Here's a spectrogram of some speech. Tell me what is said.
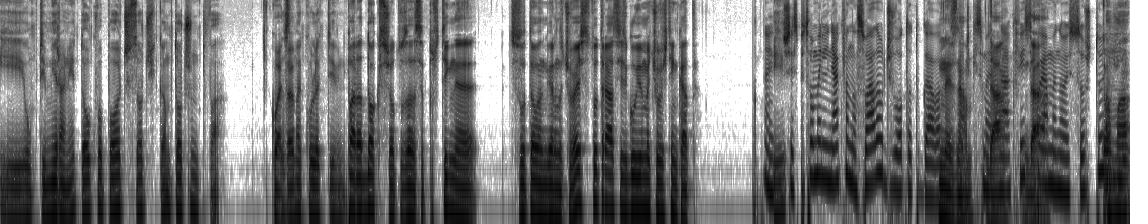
и оптимирани, толкова повече сочи към точно това. Което да е сме колективни. парадокс, защото за да се постигне световен мир на човечеството, трябва да си изгубиме човещинката. Е, И- Ще изпитваме ли някаква наслада от живота тогава? Не знам. Всички сме Да, еднакви, да. правим едно и също. Ама,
